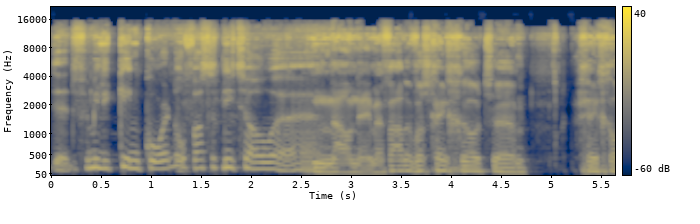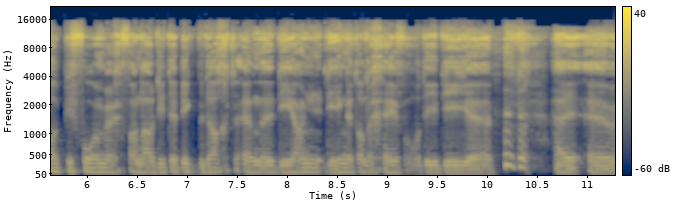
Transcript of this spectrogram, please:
de, familie Kingkorn? Of was het niet zo... eh, Nou, nee, mijn vader was geen groot, eh, geen groot performer van, nou, dit heb ik bedacht. En eh, die, hang, die hing het aan de gevel. Die, die, eh, hij, eh,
